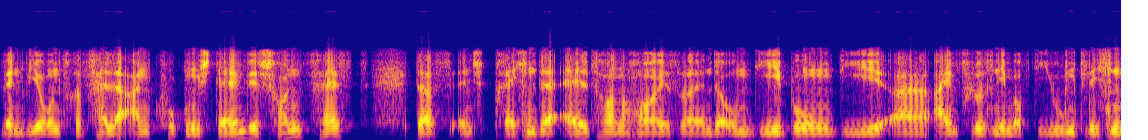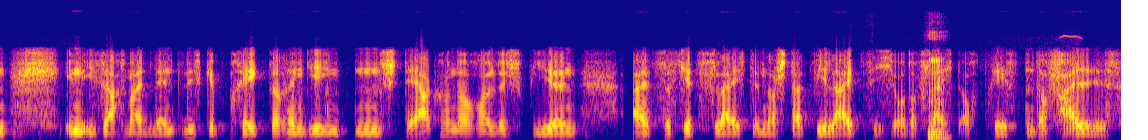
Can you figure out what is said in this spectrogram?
wenn wir unsere Fälle angucken, stellen wir schon fest, dass entsprechende Elternhäuser in der Umgebung, die äh, Einfluss nehmen auf die Jugendlichen, in, ich sag mal, ländlich geprägteren Gegenden stärker eine Rolle spielen, als das jetzt vielleicht in einer Stadt wie Leipzig oder vielleicht auch Dresden der Fall ist.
